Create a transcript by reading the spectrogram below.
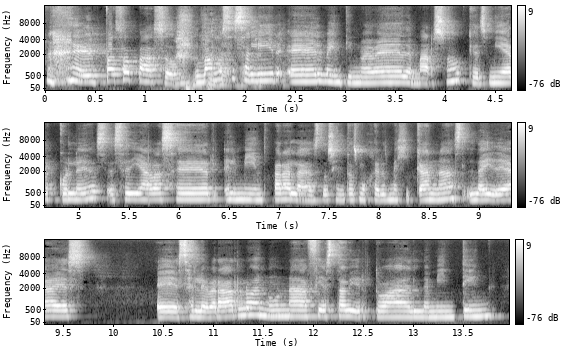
paso a paso. Vamos a salir el 29 de marzo, que es miércoles. Ese día va a ser el Mint para las 200 mujeres mexicanas. La idea es eh, celebrarlo en una fiesta virtual de minting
